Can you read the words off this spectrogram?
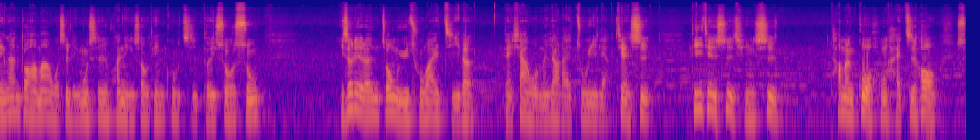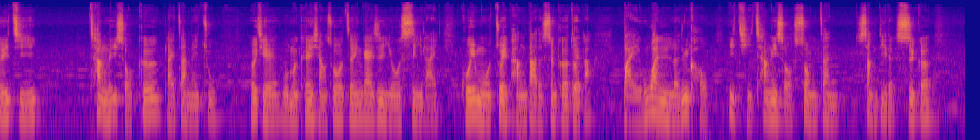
平安都好吗？我是李牧师，欢迎收听故事堆说书。以色列人终于出埃及了。等一下我们要来注意两件事。第一件事情是，他们过红海之后，随即唱了一首歌来赞美主，而且我们可以想说，这应该是有史以来规模最庞大的圣歌队吧？百万人口一起唱一首颂赞上帝的诗歌。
